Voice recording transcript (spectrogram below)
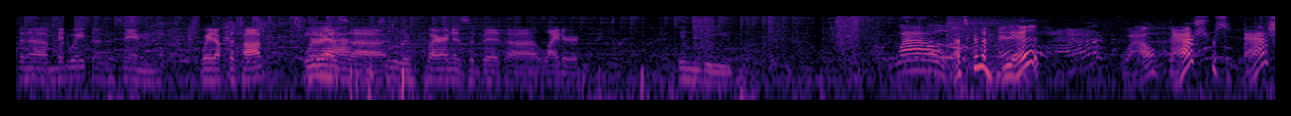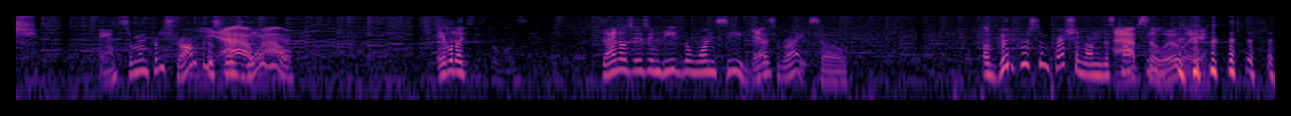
than a midweight. They're the same weight up the top, whereas Yeah, uh, absolutely. Clairen is a bit uh, lighter. Indeed. Wow. That's gonna be it. Wow. Ash, was- Ash, answering pretty strong for this Yeah, first game wow. here. Able to. Dinos is indeed the one seed. That Yep. is right. So, a good first impression on this top. Absolutely.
